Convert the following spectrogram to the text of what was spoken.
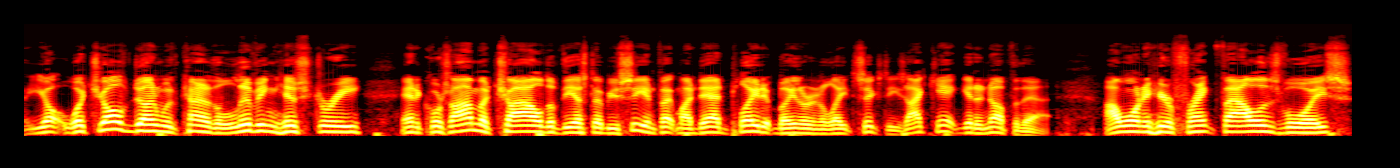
y'all, what y'all have done with kind of the living history, and of course, I'm a child of the SWC. In fact, my dad played at Baylor in the late 60s. I can't get enough of that. I want to hear Frank Fallon's voice.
